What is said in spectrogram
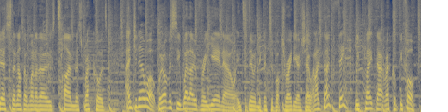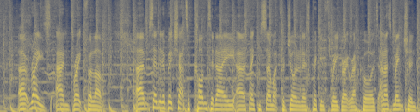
Just another one of those timeless records. And you know what? We're obviously well over a year now into doing the Glitterbox radio show, and I don't think we played that record before. Uh, Raze and Break for Love. Um, sending a big shout to Kon today. Uh, thank you so much for joining us, picking three great records. And as mentioned,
